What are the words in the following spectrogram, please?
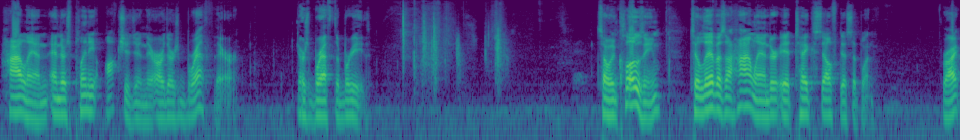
highland, and there's plenty oxygen there, or there's breath there. There's breath to breathe. So, in closing, to live as a Highlander, it takes self discipline, right?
